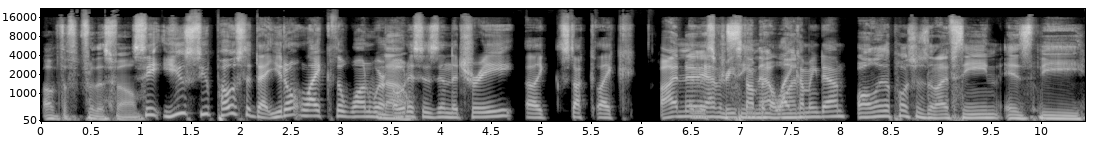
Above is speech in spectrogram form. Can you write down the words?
of the for this film. See, you you posted that you don't like the one where No. Otis is in the tree, like stuck, like I in know this haven't tree seen stump and that the light one. coming down. Only the posters that I've seen is the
